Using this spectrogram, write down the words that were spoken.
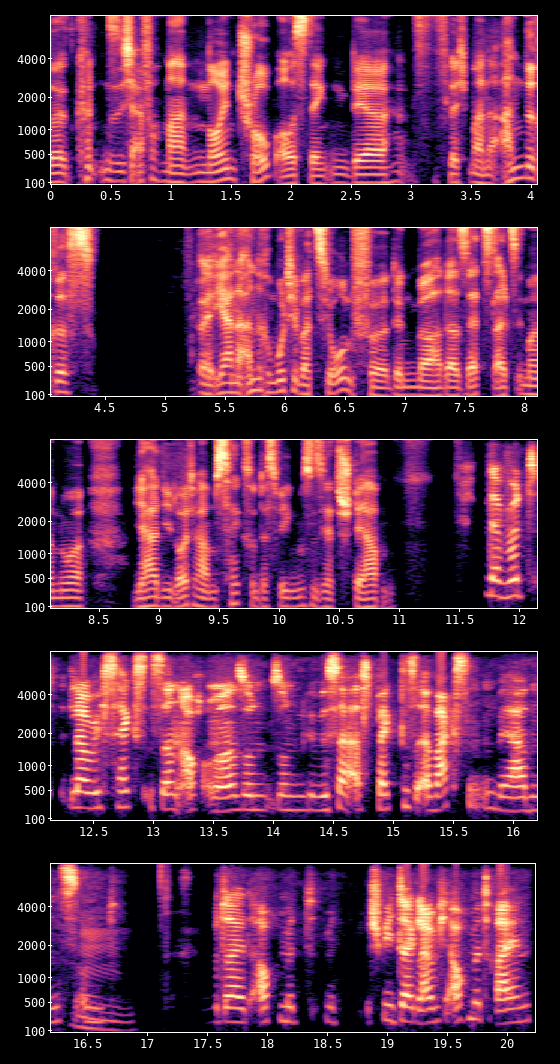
Da könnten sie sich einfach mal einen neuen Trope ausdenken, der vielleicht mal ein anderes ja eine andere Motivation für den Mörder setzt, als immer nur, ja, die Leute haben Sex und deswegen müssen sie jetzt sterben. Da wird, glaube ich, Sex ist dann auch immer so ein, so ein gewisser Aspekt des Erwachsenwerdens mm. und wird halt auch mit, mit spielt da, glaube ich, auch mit rein.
